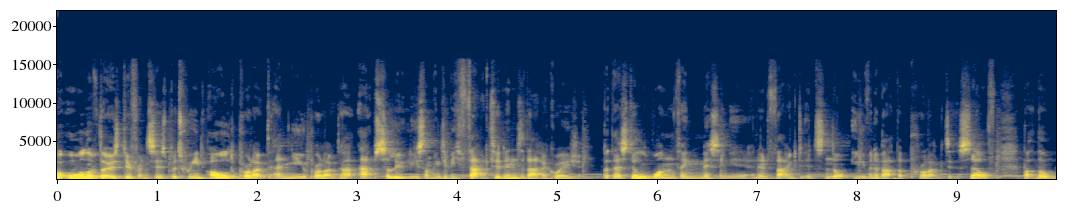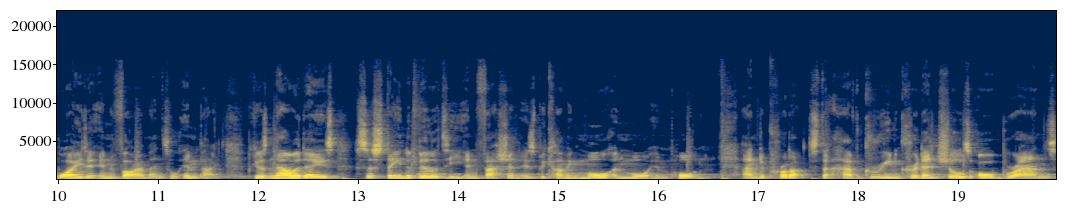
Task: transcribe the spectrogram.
But all of those differences between old product and new product are absolutely something to be factored into that equation. But there's still one thing missing here, and in fact, it's not even about the product itself, but the wider environmental impact. Because nowadays, sustainability in fashion is becoming more and more important, and products that have green credentials or brands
